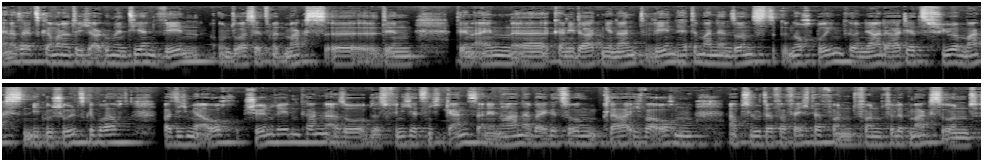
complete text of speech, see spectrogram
einerseits kann man natürlich argumentieren, wen, und du hast jetzt mit Max äh, den, den einen äh, Kandidaten genannt, wen hätte man denn sonst noch bringen können? Ja, der hat jetzt für Max Nico Schulz gebracht, was ich mir auch schönreden kann. Also das finde ich jetzt nicht ganz an den Haaren herbeigezogen. Klar, ich war auch ein absoluter Verfechter von, von Philipp Max und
